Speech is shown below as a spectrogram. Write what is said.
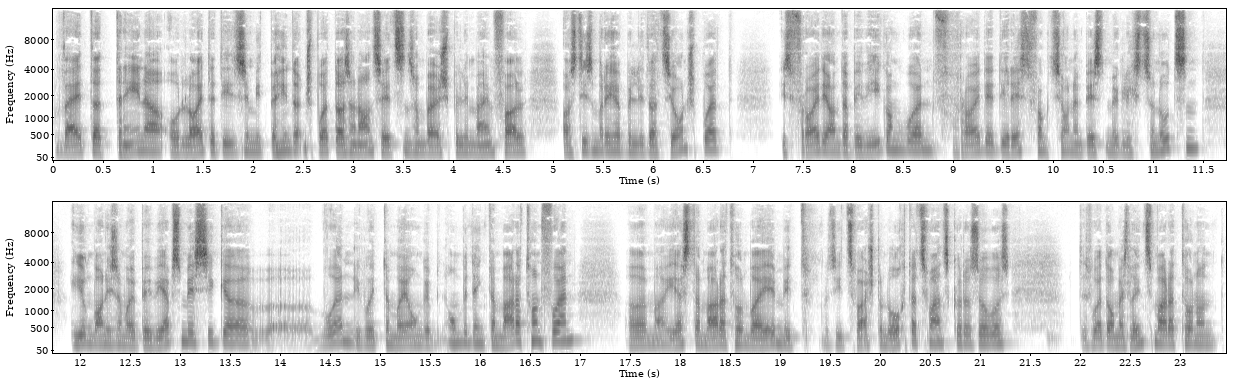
weiter Trainer oder Leute, die sich mit Behindertensport auseinandersetzen, zum Beispiel in meinem Fall. Aus diesem Rehabilitationssport ist Freude an der Bewegung geworden, Freude, die Restfunktionen bestmöglichst zu nutzen. Irgendwann ist einmal bewerbsmäßiger äh, geworden. Ich wollte mal unbedingt einen Marathon fahren äh, mein erster Marathon war eh mit was ich, 2 Stunden 28 oder sowas. Das war damals Linz-Marathon und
